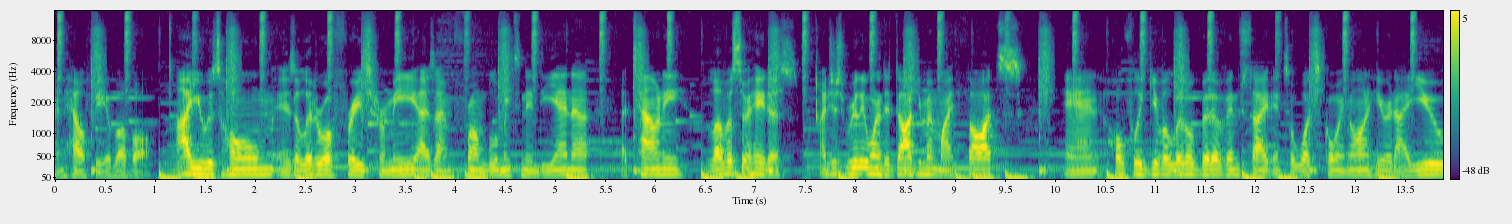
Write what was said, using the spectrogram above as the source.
and healthy above all. IU is home is a literal phrase for me as I'm from Bloomington, Indiana, a townie. Love us or hate us. I just really wanted to document my thoughts and hopefully give a little bit of insight into what's going on here at IU.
